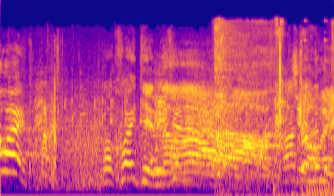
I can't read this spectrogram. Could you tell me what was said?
阿伟，那快点呐！他，等那么久。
